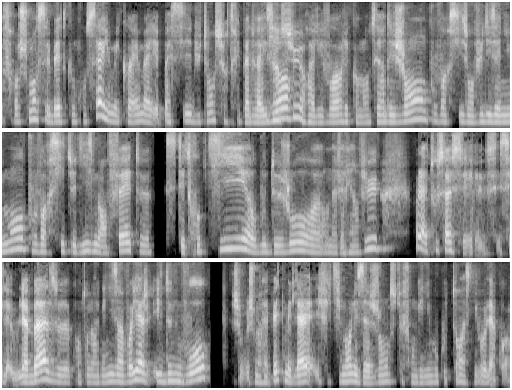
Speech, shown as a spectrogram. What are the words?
franchement, c'est bête comme conseil, mais quand même, aller passer du temps sur TripAdvisor pour aller voir les commentaires des gens, pour voir s'ils ont vu des animaux, pour voir s'ils te disent, mais en fait, c'était trop petit, au bout de deux jours, on n'avait rien vu. Voilà, tout ça, c'est la base euh, quand on organise un voyage. Et de nouveau, je, me répète, mais là, effectivement, les agences te font gagner beaucoup de temps à ce niveau-là, quoi.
